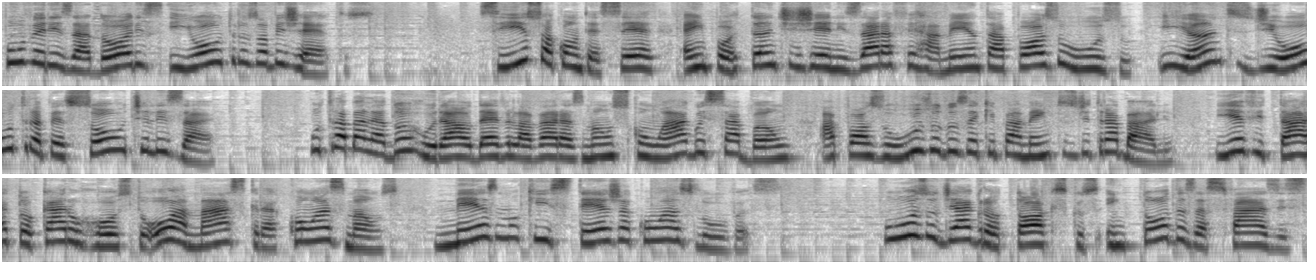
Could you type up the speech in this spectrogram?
pulverizadores e outros objetos. Se isso acontecer, é importante higienizar a ferramenta após o uso e antes de outra pessoa utilizar. O trabalhador rural deve lavar as mãos com água e sabão após o uso dos equipamentos de trabalho e evitar tocar o rosto ou a máscara com as mãos, mesmo que esteja com as luvas. O uso de agrotóxicos em todas as fases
